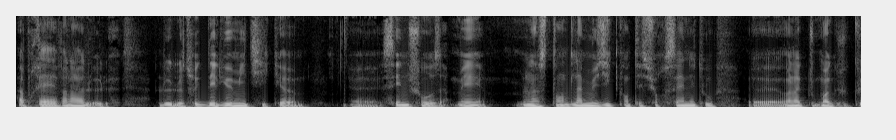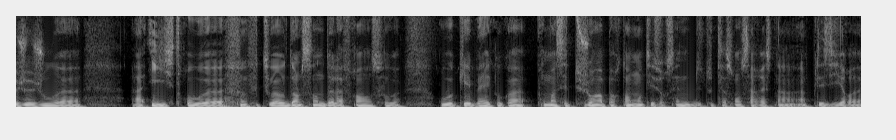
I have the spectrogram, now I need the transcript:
Après, voilà, le, truc des lieux mythiques, euh, euh c'est une chose, mais l'instant de la musique quand tu es sur scène et tout, voilà, moi que, je joue à Istres ou euh, tu vois ou dans le centre de la France ou, au Québec ou quoi. Pour moi, c'est toujours important de monter sur scène. De toute façon, ça reste un, plaisir euh,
